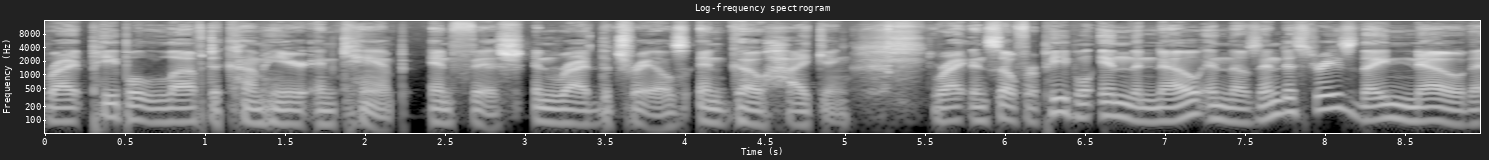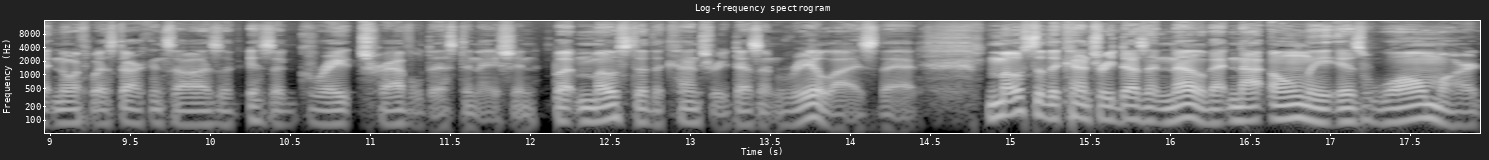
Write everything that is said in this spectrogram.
right? People love to come here and camp and fish and ride the trails and go hiking, right? And so for people in the know in those industries, they know that Northwest Arkansas is a is a great travel destination, but most of the country doesn't realize that. Most of the country doesn't know that not only is Walmart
